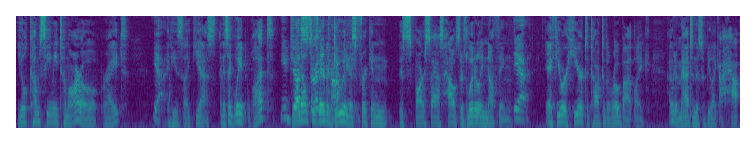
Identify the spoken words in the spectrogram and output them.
you'll come see me tomorrow right yeah, And he's like, yes. And it's like, wait, what? You what just else is there to started do in this talking. freaking this sparse ass house? There's literally nothing. yeah, If you were here to talk to the robot, like I would imagine this would be like a ha-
